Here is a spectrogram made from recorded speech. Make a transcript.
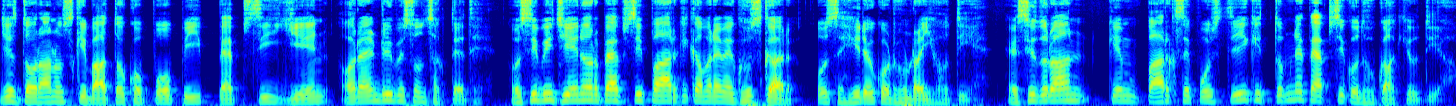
जिस दौरान उसकी बातों को पोपी, पेप्सी, येन और एंड्री भी सुन सकते थे। उसी बीच येन और पेप्सी पार्क के कमरे में घुसकर उस हीरो को ढूंढ रही होती है। इसी दौरान किम पार्क से पूछती है कि तुमने पेप्सी को धोखा क्यों दिया?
